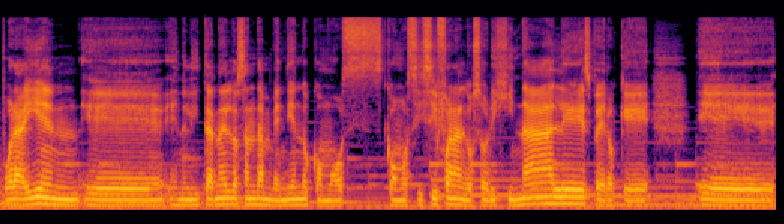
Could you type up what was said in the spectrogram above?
por ahí en, eh, en el internet los andan vendiendo como, como si sí fueran los originales, pero que eh,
